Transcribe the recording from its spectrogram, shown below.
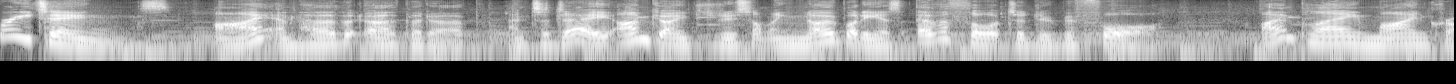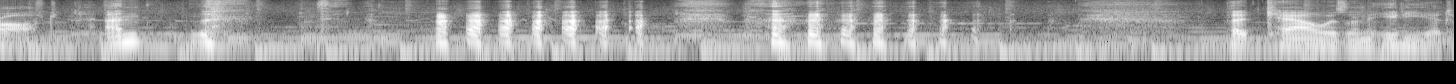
Greetings! I am Herbert Erpaderp, and today I'm going to do something nobody has ever thought to do before. I'm playing Minecraft, and. that cow is an idiot.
